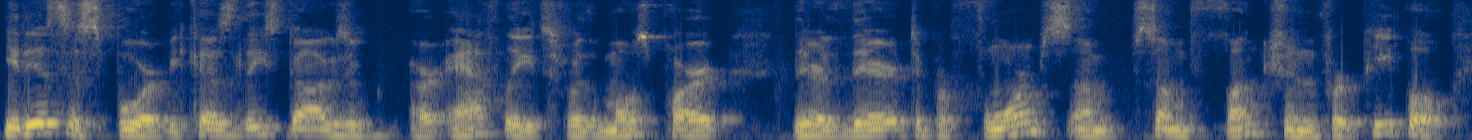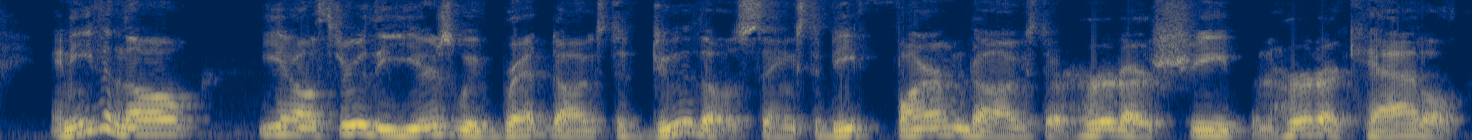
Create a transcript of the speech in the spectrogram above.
It is a sport because these dogs are, athletes for the most part. They're there to perform some some function for people. And even though you know, through the years, we've bred dogs to do those things, to be farm dogs, to herd our sheep and herd our cattle,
